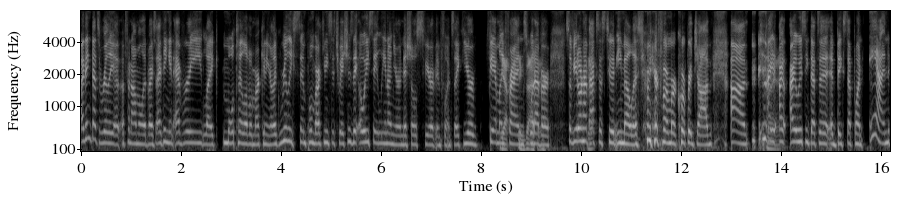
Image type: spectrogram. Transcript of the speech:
I think that's really a, a, phenomenal advice. I think in every like multi-level marketing or like really simple marketing situations, they always say lean on your initial sphere of influence, like your family, friends, exactly. whatever. So if you don't have yep. access to an email list from your former corporate job, um, right. I, I, always think that's a, a, big step one. And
